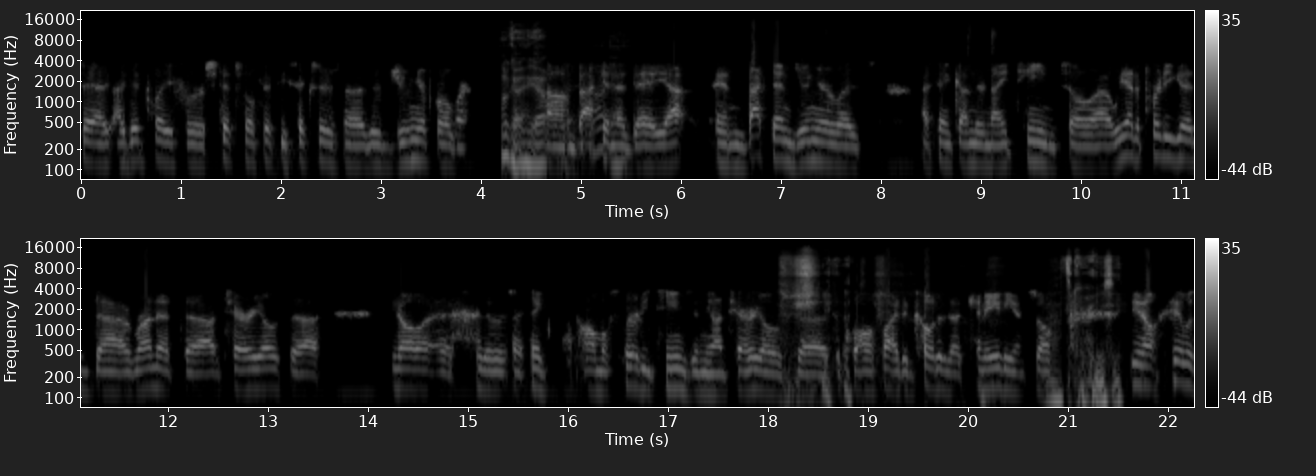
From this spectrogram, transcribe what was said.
say I, I did play for Stittsville 56ers, uh, their junior program Okay. Yeah. um, back Oh, in yeah. the day. Yeah, and back then junior was, I think, under 19. So uh, we had a pretty good uh, run at uh, Ontario's. You know, uh, there was I think almost 30 teams in the Ontario's uh, to qualify to go to the Canadian. So That's crazy. you know, it was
